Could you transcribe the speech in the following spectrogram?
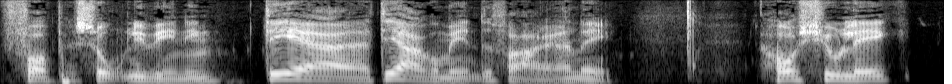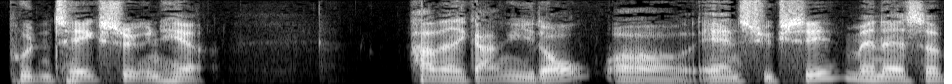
for personlig vinding. Det er, det er argumentet fra ejeren af. Horseshoe Lake, Put and Take søen her, har været i gang i et år og er en succes, men altså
